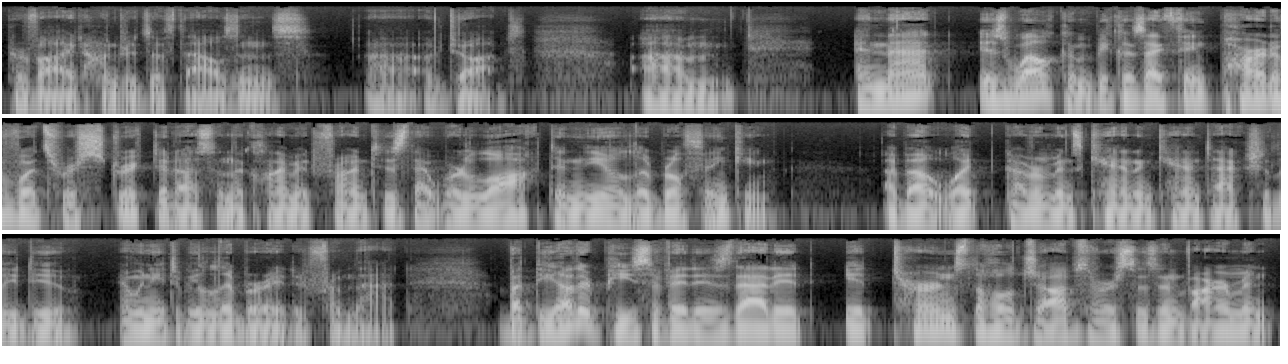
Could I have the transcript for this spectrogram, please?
provide hundreds of thousands uh, of jobs. Um, and that is welcome because I think part of what's restricted us on the climate front is that we're locked in neoliberal thinking about what governments can and can't actually do. And we need to be liberated from that. But the other piece of it is that it, it turns the whole jobs versus environment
